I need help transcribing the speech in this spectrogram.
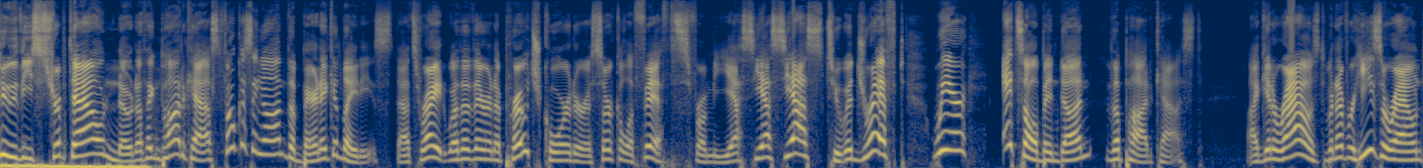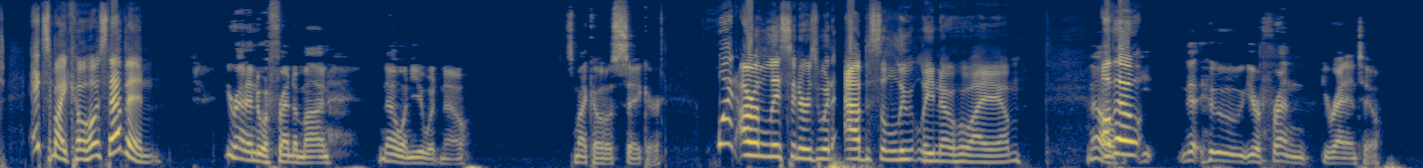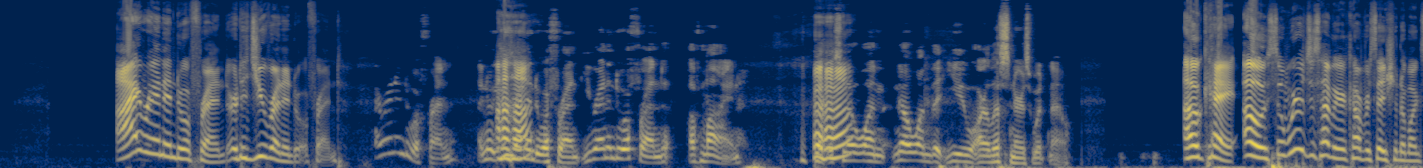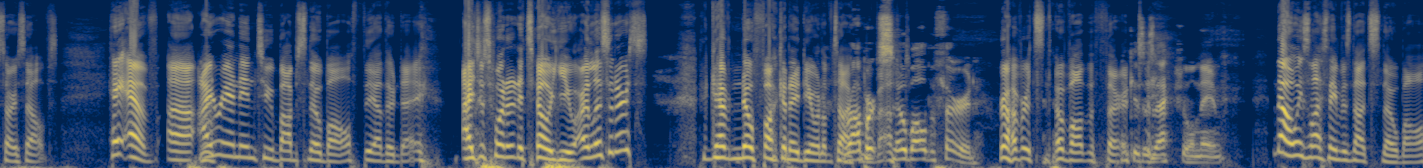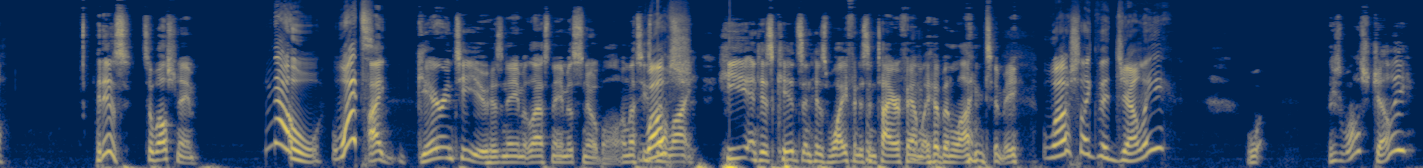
to the Strip Down Know Nothing podcast, focusing on the Barenaked Ladies. That's right, whether they're an approach chord or a circle of fifths, from yes, yes, yes to adrift, we're It's All Been Done, the podcast. I get aroused whenever he's around. It's my co host, Evan. You ran into a friend of mine. No one you would know. It's my co-host Saker. What our listeners would absolutely know who I am. No, Although- who your friend you ran into? I ran into a friend, or did you run into a friend? I ran into a friend. I know you Uh-huh. ran into a friend. You ran into a friend of mine. But it's no one, no one that you, our listeners, would know. Okay. Oh, so we're just having a conversation amongst ourselves. Hey, Ev, uh, I ran into Bob Snowball the other day. I just wanted to tell you, our listeners have no fucking idea what I'm talking Robert about. Snowball the Third. Robert Snowball the I third. think is his actual name. No, his last name is not Snowball. It is. It's a Welsh name. No. What? I guarantee you, his name, last name is Snowball. Unless he's Welsh? been lying. He and his kids and his wife and his entire family have been lying to me. Welsh like the jelly? There's Welsh jelly.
